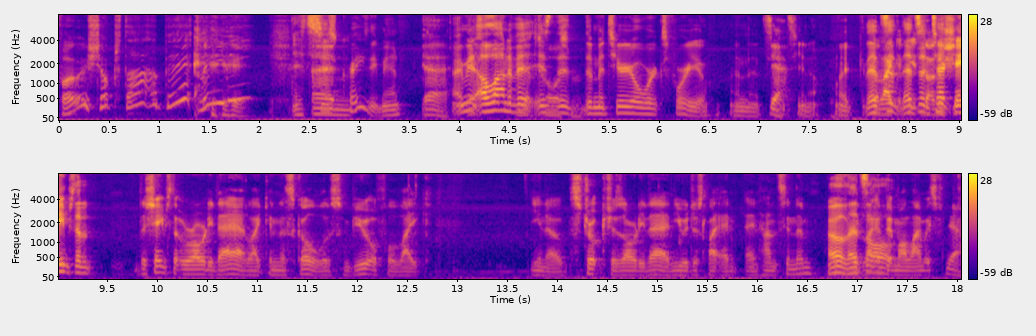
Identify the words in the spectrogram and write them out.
photoshopped that a bit, maybe? It's just crazy, man. yeah. I mean, a lot of it is awesome. the, the material works for you, and that's, Yeah. that's you know like that's like, a, that's the- a the shapes- that the shapes that were already there, like in the skull, there's some beautiful like you know structures already there, and you were just like en- enhancing them. Oh, that's like, all- a bit more line. It's Yeah.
